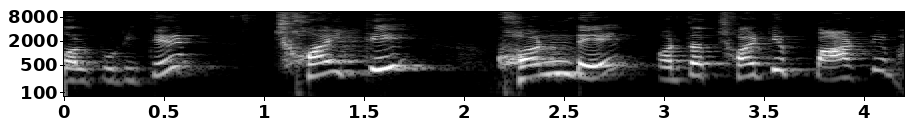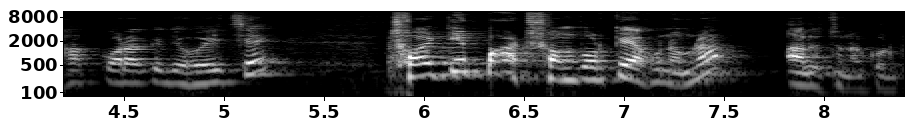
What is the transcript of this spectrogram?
গল্পটিতে ছয়টি খণ্ডে, অর্থাৎ ছয়টি পার্টে ভাগ করা যে হয়েছে, ছয়টি পার্ট সম্পর্কে এখন আমরা আলোচনা করব।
